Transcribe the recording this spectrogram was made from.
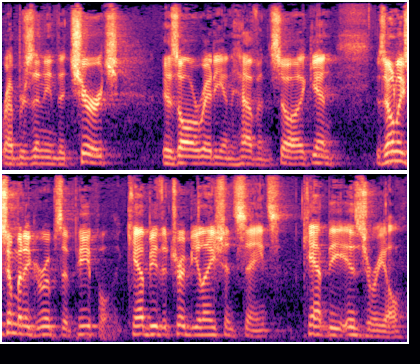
representing the church, is already in heaven. So again, there's only so many groups of people. It can't be the tribulation saints, can't be Israel.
